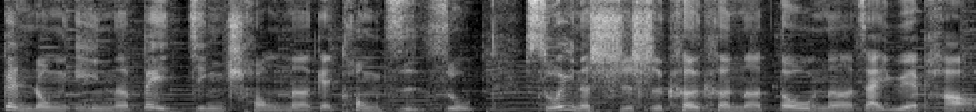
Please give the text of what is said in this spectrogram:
更容易呢被金虫呢给控制住，所以呢，时时刻刻呢都呢在约炮。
